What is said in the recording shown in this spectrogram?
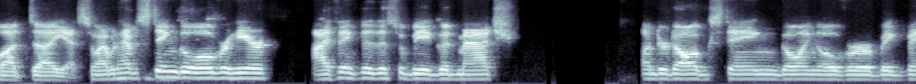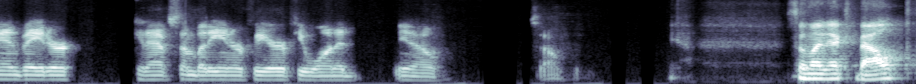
But uh, yeah, so I would have Sting go over here. I think that this would be a good match. Underdog Sting going over Big Van Vader. Could have somebody interfere if you wanted you know, so. Yeah. So my next bout.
